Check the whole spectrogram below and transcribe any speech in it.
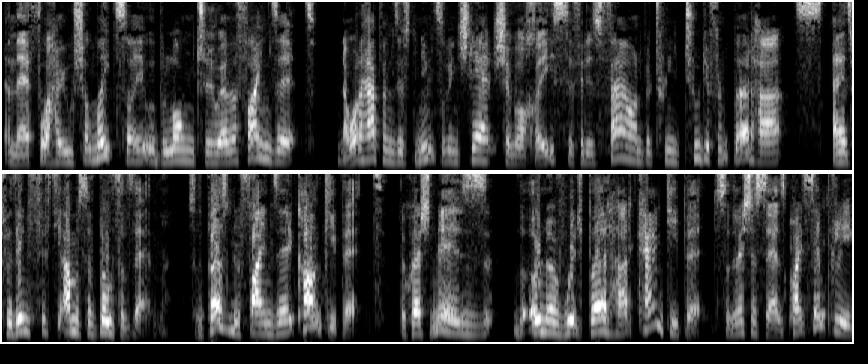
and therefore how shall Harushal it would belong to whoever finds it. Now, what happens if if it is found between two different bird hearts, and it's within 50 amos of both of them? So the person who finds it can't keep it. The question is, the owner of which bird heart can keep it? So the Mishnah says, quite simply,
